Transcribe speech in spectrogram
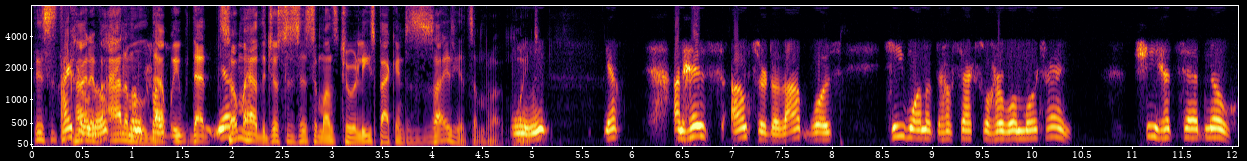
This is the I kind of know. animal Sometimes- that we that yeah. somehow the justice system wants to release back into society at some point. Mhm. Yeah. And his answer to that was he wanted to have sex with her one more time. She had said no.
